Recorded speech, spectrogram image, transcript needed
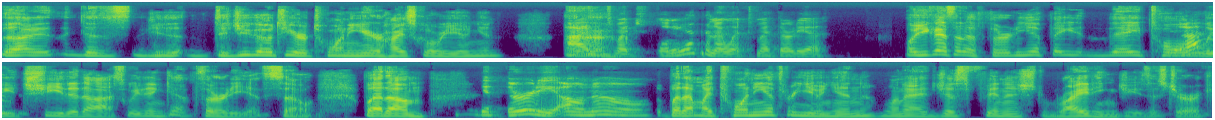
uh, does did you go to your 20 year high school reunion i went to my 20th and i went to my 30th Oh, you guys had a 30th. They they totally yeah. cheated us. We didn't get 30th. So, but um get 30. Oh no. But at my 20th reunion, when I had just finished writing Jesus Jerk,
